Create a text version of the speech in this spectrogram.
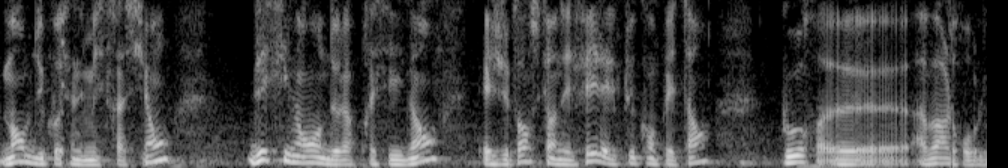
membres du conseil d'administration décideront de leur président et je pense qu'en effet, il est le plus compétent pour avoir le rôle.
